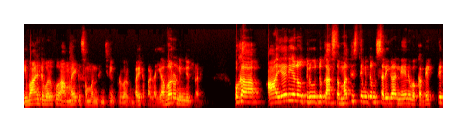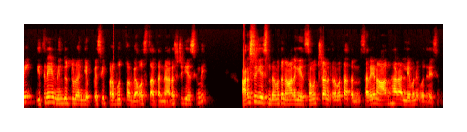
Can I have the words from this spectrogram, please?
ఇవాల్టి వరకు ఆ అమ్మాయికి సంబంధించిన ఇప్పటి వరకు బయటపడలే. ఎవరు నిందితులని? ఒక ఆ ఏరియాలో తిరుగుతూ కాస్త మతి స్థిమితం సరిగా లేని ఒక వ్యక్తిని ఇతనే నిందితుడు అని చెప్పేసి ప్రభుత్వ వ్యవస్థ అతన్ని అరెస్ట్ చేసింది. అరెస్ట్ చేసిన తర్వాత నాలుగైదు సంవత్సరాల తర్వాత అతను సరైన ఆధారాలు లేవని వదిలేసింది.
